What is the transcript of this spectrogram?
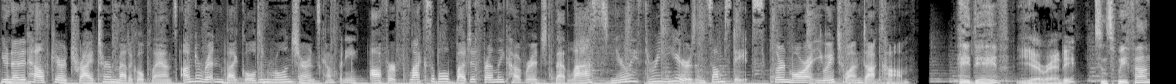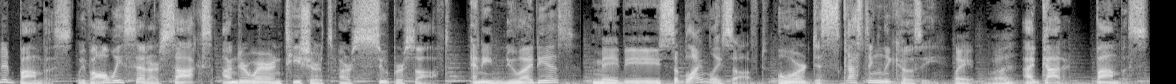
United Healthcare Tri Term Medical Plans, underwritten by Golden Rule Insurance Company, offer flexible, budget friendly coverage that lasts nearly three years in some states. Learn more at uh1.com. Hey, Dave. Yeah, Randy. Since we founded Bombus, we've always said our socks, underwear, and t shirts are super soft. Any new ideas? Maybe sublimely soft. Or disgustingly cozy. Wait, what? I got it. Bombus.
